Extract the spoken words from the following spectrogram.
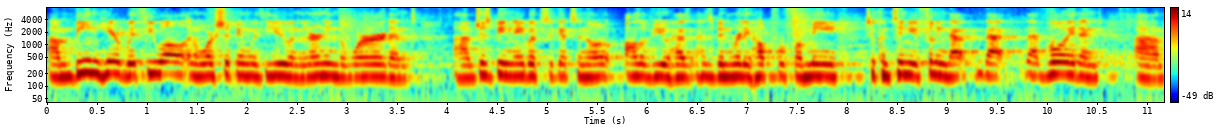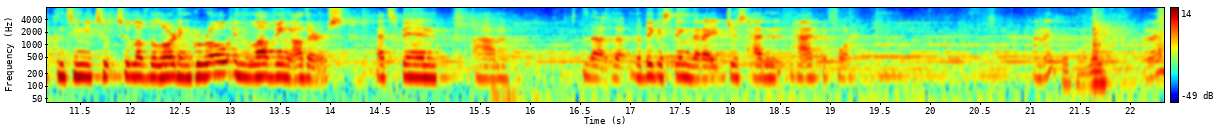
um, being here with you all and worshiping with you and learning the word and um, just being able to get to know all of you has, has been really helpful for me to continue filling that, that, that void and um, continue to, to love the Lord and grow in loving others. That's been, um, the, the, the biggest thing that I just hadn't had before. Amen. Amén. Amen.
